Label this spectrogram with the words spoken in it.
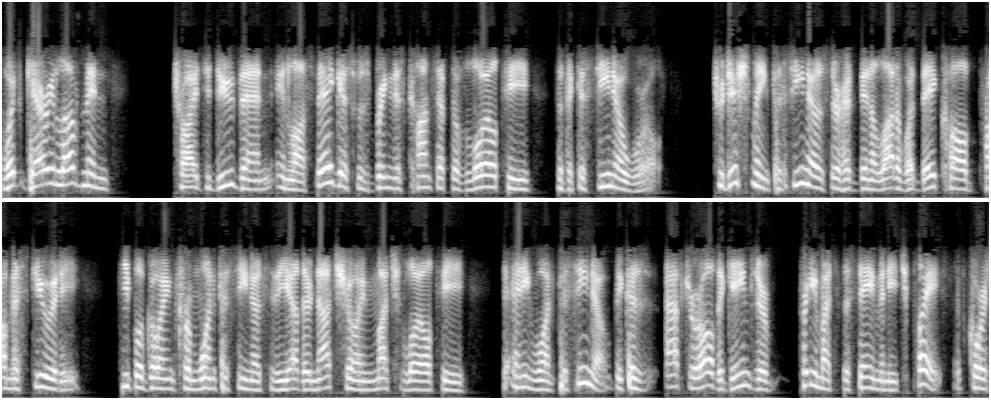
What Gary Loveman tried to do then in Las Vegas was bring this concept of loyalty to the casino world. Traditionally, in casinos, there had been a lot of what they called promiscuity people going from one casino to the other, not showing much loyalty to any one casino, because after all, the games are pretty much the same in each place. Of course,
